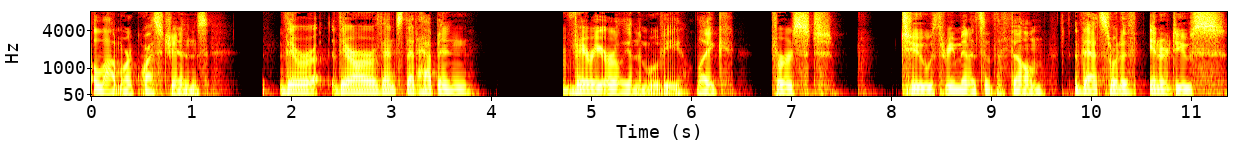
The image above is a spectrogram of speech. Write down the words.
a lot more questions. There are there are events that happen very early in the movie, like first two, three minutes of the film that sort of introduce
